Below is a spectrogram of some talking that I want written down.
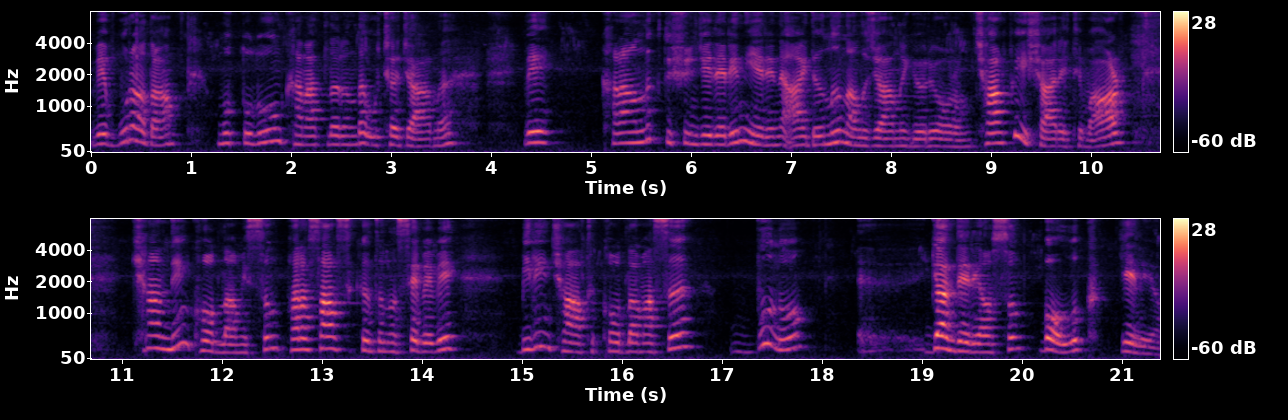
Ve burada mutluluğun kanatlarında uçacağını ve karanlık düşüncelerin yerini aydınlığın alacağını görüyorum. Çarpı işareti var. Kendin kodlamışsın. Parasal sıkıntının sebebi bilinçaltı kodlaması. Bunu gönderiyorsun. Bolluk geliyor.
